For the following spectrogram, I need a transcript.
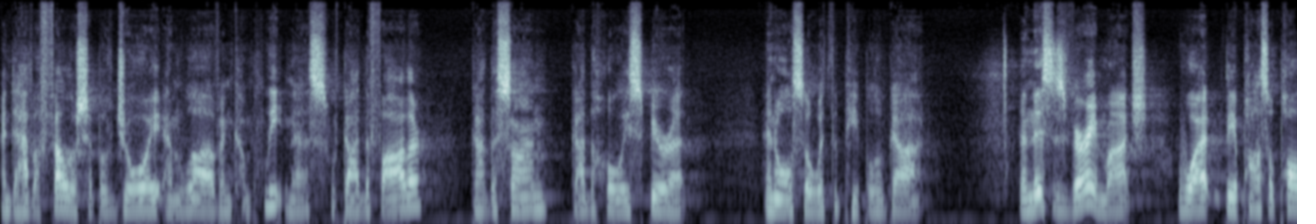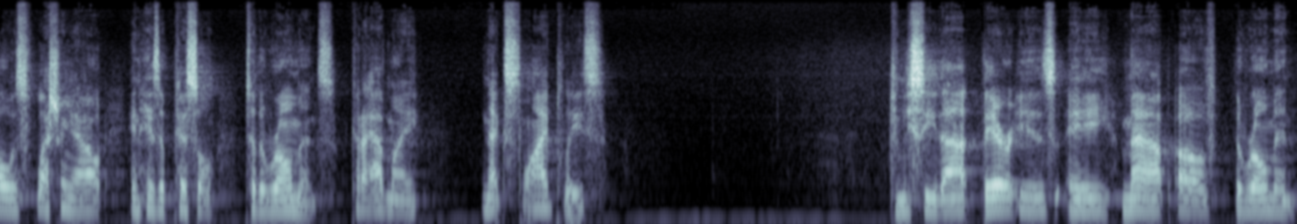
and to have a fellowship of joy and love and completeness with God the Father, God the Son, God the Holy Spirit, and also with the people of God. And this is very much what the Apostle Paul was fleshing out in his epistle to the Romans. Could I have my next slide, please? Can you see that? There is a map of the Roman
